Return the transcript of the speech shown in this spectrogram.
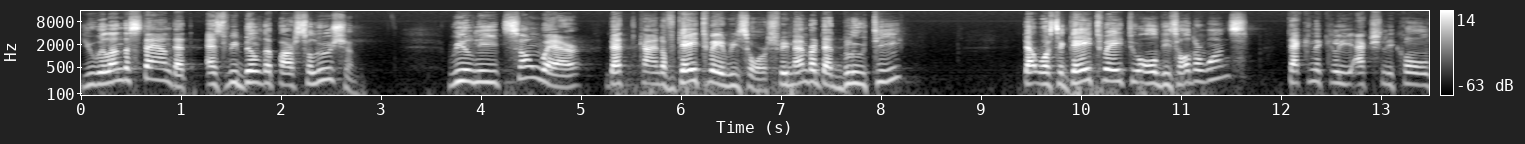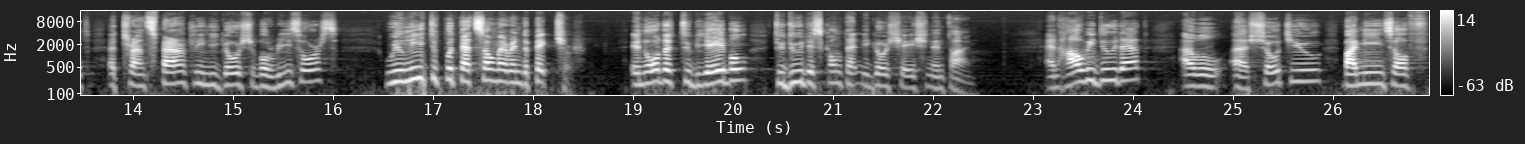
you will understand that as we build up our solution, we'll need somewhere that kind of gateway resource. Remember that blue T? That was a gateway to all these other ones. technically actually called a transparently negotiable resource, we'll need to put that somewhere in the picture in order to be able to do this content negotiation in time. And how we do that, I will uh, show to you by means of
